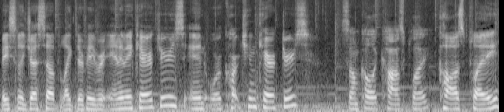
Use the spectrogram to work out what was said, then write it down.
basically dress up like their favorite anime characters and or cartoon characters Some call it cosplay. cosplay.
